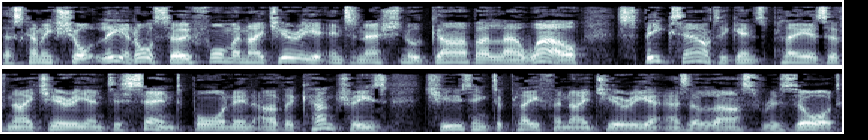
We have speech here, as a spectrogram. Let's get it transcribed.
That's coming shortly. And also former Nigeria international Garba Lawal speaks out against players of Nigerian descent born in other countries choosing to play for Nigeria as a last resort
